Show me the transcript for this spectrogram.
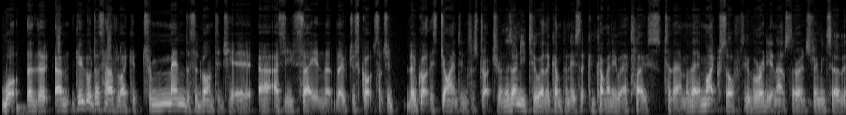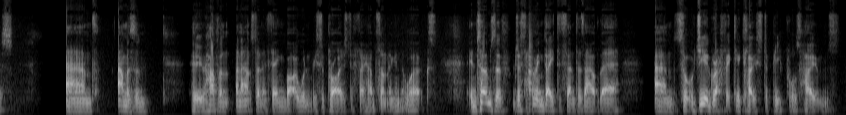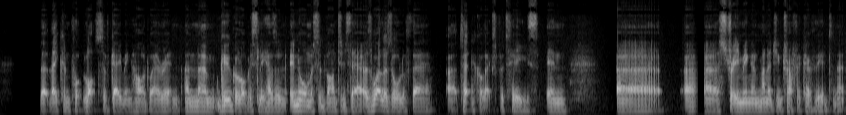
What uh, the, um, google does have like a tremendous advantage here uh, as you say in that they've just got such a they've got this giant infrastructure and there's only two other companies that can come anywhere close to them and they're microsoft who've already announced their own streaming service and amazon who haven't announced anything, but I wouldn't be surprised if they had something in the works. In terms of just having data centers out there and sort of geographically close to people's homes, that they can put lots of gaming hardware in. And um, Google obviously has an enormous advantage there, as well as all of their uh, technical expertise in uh, uh, uh streaming and managing traffic over the internet.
